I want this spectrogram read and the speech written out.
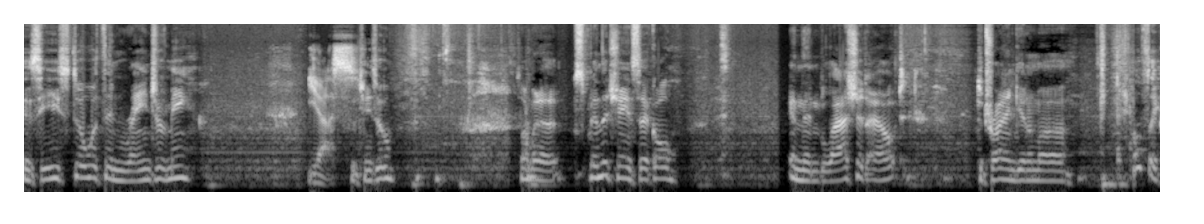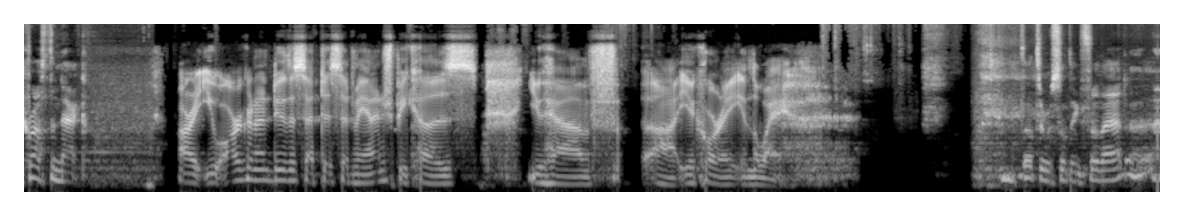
Is he still within range of me, Yes. the chain sickle? So I'm going to spin the chain sickle and then lash it out to try and get him uh, hopefully across the neck. All right, you are going to do this at disadvantage because you have uh, Iokore in the way. I thought there was something for that. Uh,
